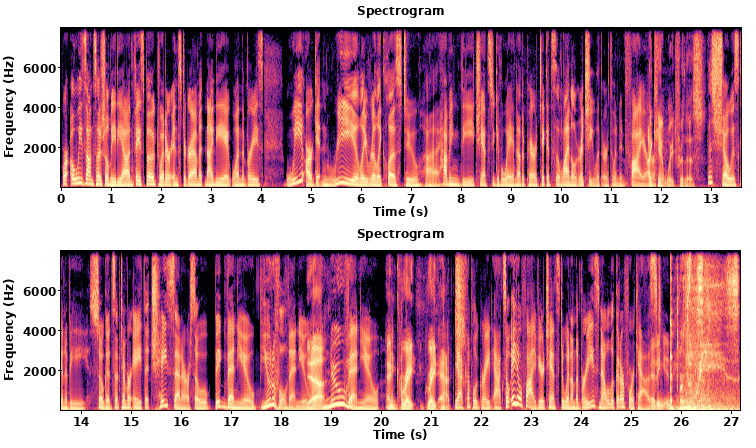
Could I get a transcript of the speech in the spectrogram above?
We're always on social media on Facebook, Twitter, Instagram at 981 The Breeze. We are getting really, really close to uh, having the chance to give away another pair of tickets to Lionel Richie with Earth, Wind, and Fire. I can't wait for this. This show is going to be so good. September 8th at Chase Center. So big venue, beautiful venue. Yeah. New venue. And a couple- great, great acts. Yeah, a couple of great acts. So 805, your chance to win on the breeze. Now we'll look at our forecast. Heading in The breeze.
